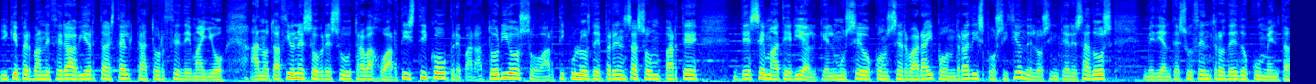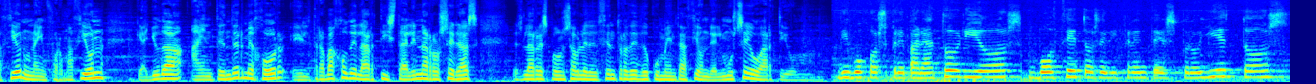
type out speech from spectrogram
y que permanecerá abierta hasta el 14 de mayo. Anotaciones sobre su trabajo artístico, preparatorios o artículos de prensa son parte de ese material que el museo conservará y pondrá a disposición de los interesados mediante su centro de documentación, una información que ayuda a entender mejor el trabajo del artista. Elena Roseras es la responsable del centro de documentación del Museo Artium. Dibujos preparatorios, bocetos de diferentes proyectos,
